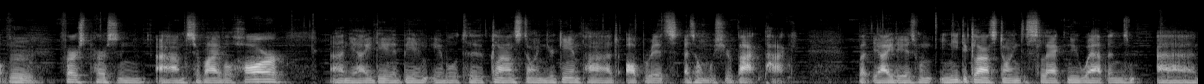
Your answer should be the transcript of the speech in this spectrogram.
of. Hmm. First-person um, survival horror, and the idea of being able to glance down your gamepad operates as almost your backpack. But the idea is when you need to glance down to select new weapons, uh,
